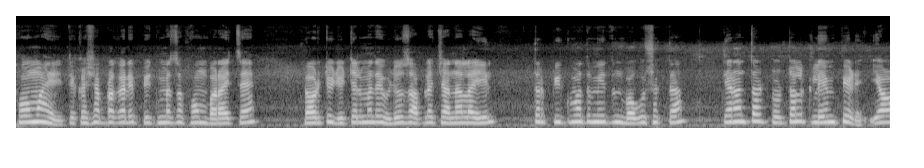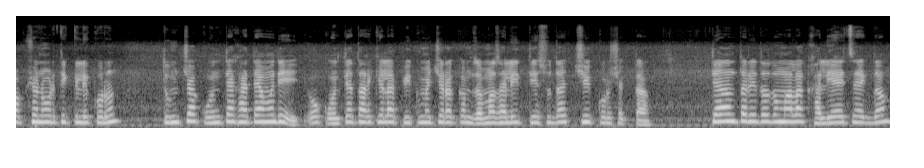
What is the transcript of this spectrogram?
फॉर्म आहे ते कशाप्रकारे पिकम्याचा फॉर्म भरायचा आहे त्यावरती डिटेलमध्ये व्हिडिओज आपल्या चॅनलला येईल. तर पिकमा तुम्ही इथून बघू शकता. त्यानंतर टोटल क्लेम पेड या ऑप्शनवरती क्लिक करून तुमच्या कोणत्या खात्यामध्ये व कोणत्या तारखेला पिकम्याची रक्कम जमा झाली ते सुद्धा चेक करू शकता. त्यानंतर इथं तुम्हाला खाली यायचं आहे एकदम.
